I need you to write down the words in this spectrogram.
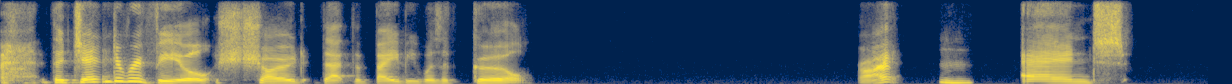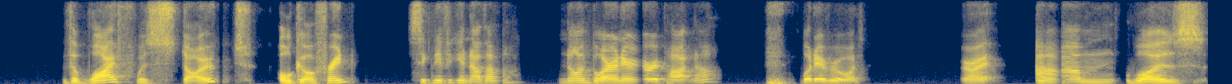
the gender reveal showed that the baby was a girl. Right? Mhm. And the wife was stoked, or girlfriend, significant other, non binary partner, whatever it was, right? Um, was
